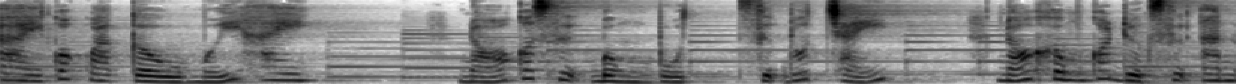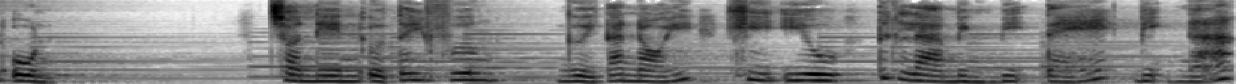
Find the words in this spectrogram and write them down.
Ai có qua cầu mới hay. Nó có sự bồng bột, sự đốt cháy. Nó không có được sự an ổn. Cho nên ở Tây Phương, người ta nói khi yêu tức là mình bị té, bị ngã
